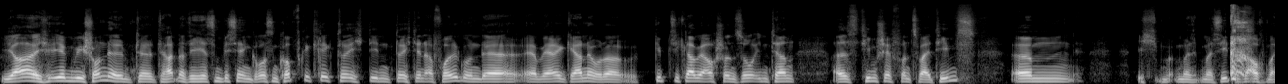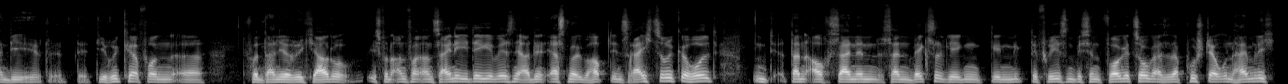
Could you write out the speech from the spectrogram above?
Ja, ich, irgendwie schon. Der, der, der, hat natürlich jetzt ein bisschen einen großen Kopf gekriegt durch den, durch den Erfolg und er, er wäre gerne oder gibt sich, glaube ich, auch schon so intern als Teamchef von zwei Teams. Ähm, ich, man, man, sieht das auch, man, die, die Rückkehr von äh, von Daniel Ricciardo ist von Anfang an seine Idee gewesen. Er hat ihn erstmal überhaupt ins Reich zurückgeholt und dann auch seinen, seinen Wechsel gegen, gegen Nick de Vries ein bisschen vorgezogen. Also da pusht er unheimlich.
